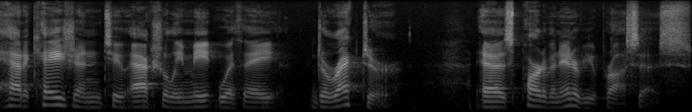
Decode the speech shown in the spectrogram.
had occasion to actually meet with a director as part of an interview process.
